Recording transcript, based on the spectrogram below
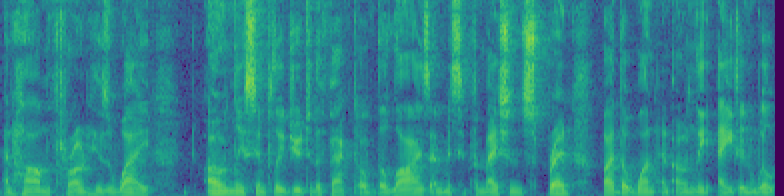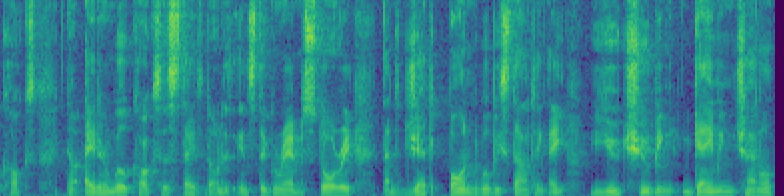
and harm thrown his way only simply due to the fact of the lies and misinformation spread by the one and only Aidan Wilcox. Now, Aidan Wilcox has stated on his Instagram story that Jet Bond will be starting a YouTubing gaming channel,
